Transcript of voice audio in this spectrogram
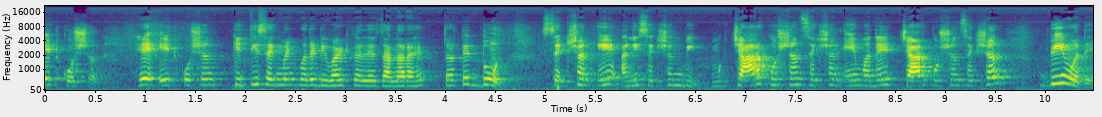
एट क्वेश्चन हे एट क्वेश्चन किती सेगमेंटमध्ये डिवाईड केले जाणार आहे तर ते दोन. सेक्शन ए आणि सेक्शन बी मग चार क्वेश्चन सेक्शन एमध्ये चार क्वेश्चन सेक्शन बीमध्ये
